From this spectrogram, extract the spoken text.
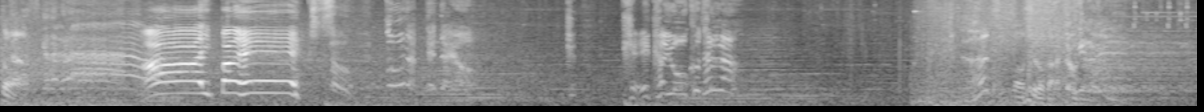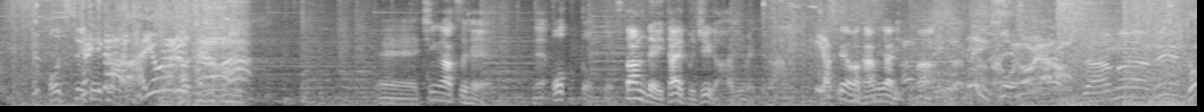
と。あー一般兵！クソどうなってんだよ。け警戒を怠るな。後ろから来る落ち着いていく。頼られたえー、鎮圧兵。ねおっとスタンレイタイプ G が初めてだ。弱点は雷。まあそうだねこの野郎。ざまあねどっ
